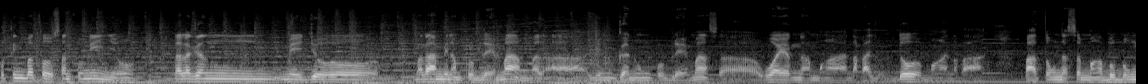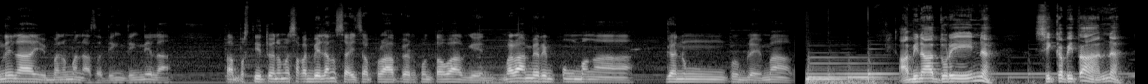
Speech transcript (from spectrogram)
Puting Bato, Santo Niño, talagang medyo marami ng problema, ma- ah, yung ganong problema sa wire na mga nakalundo, mga nakapatong na sa mga bubong nila, yung iba naman nasa dingding nila. Tapos dito naman sa kabilang side, sa proper kung tawagin, marami rin pong mga ganong problema. Aminado rin si Kapitan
